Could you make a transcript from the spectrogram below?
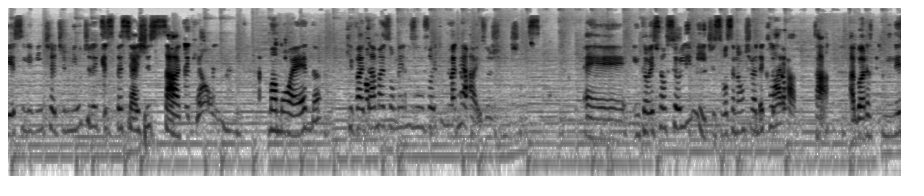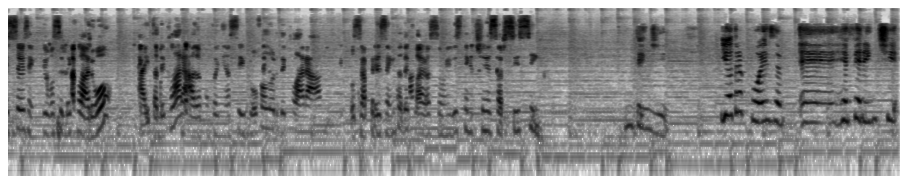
E esse limite é de mil direitos especiais de saque, que é um, uma moeda que vai dar mais ou menos uns 8 mil reais hoje em dia. É, então esse é o seu limite, se você não tiver declarado, tá? Agora, nesse seu exemplo que você declarou, aí tá declarado, a companhia aceitou o valor declarado, você apresenta a declaração e eles têm que te ressarcir sim. Entendi. E outra coisa é referente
